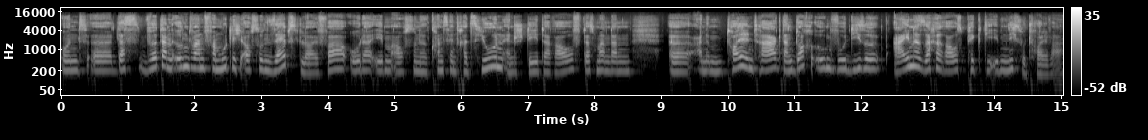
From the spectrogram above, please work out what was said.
Und äh, das wird dann irgendwann vermutlich auch so ein Selbstläufer oder eben auch so eine Konzentration entsteht darauf, dass man dann äh, an einem tollen Tag dann doch irgendwo diese eine Sache rauspickt, die eben nicht so toll war.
